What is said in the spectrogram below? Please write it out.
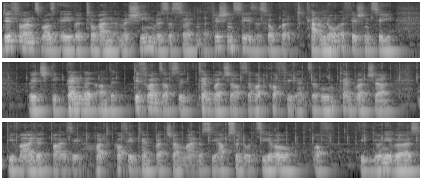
difference was able to run a machine with a certain efficiency, the so-called Carnot efficiency which depended on the difference of the temperature of the hot coffee and the room temperature divided by the hot coffee temperature minus the absolute zero of the universe,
